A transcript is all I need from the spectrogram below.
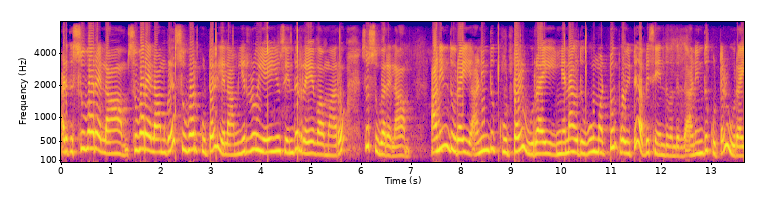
அடுத்து சுவர் எல்லாம் சுவர் எல்லாம்ங்கிற சுவர் கூட்டல் எல்லாம் இரும் ஏயும் சேர்ந்து ரேவா மாறும். ஸோ சுவர் எல்லாம் அணிந்துரை அணிந்து கூட்டல் உரை இங்க என்ன ஆகுது? ஊ மட்டும் போயிட்டு அப்படி சேர்ந்து வந்துடுது. அணிந்து கூட்டல் உரை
